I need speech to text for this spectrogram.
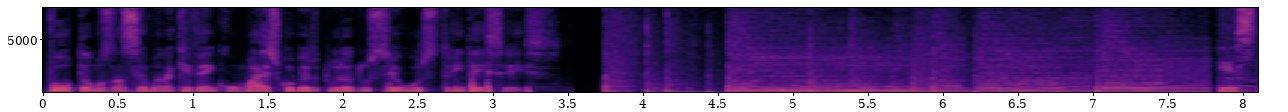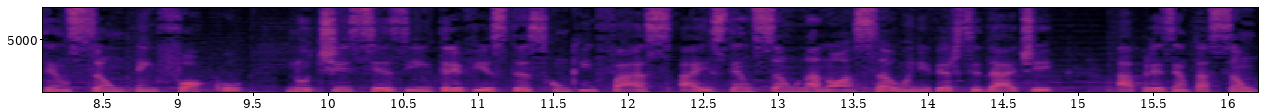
Voltamos na semana que vem com mais cobertura do CEURS 36. Extensão em Foco. Notícias e entrevistas com quem faz a extensão na nossa universidade. Apresentação:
